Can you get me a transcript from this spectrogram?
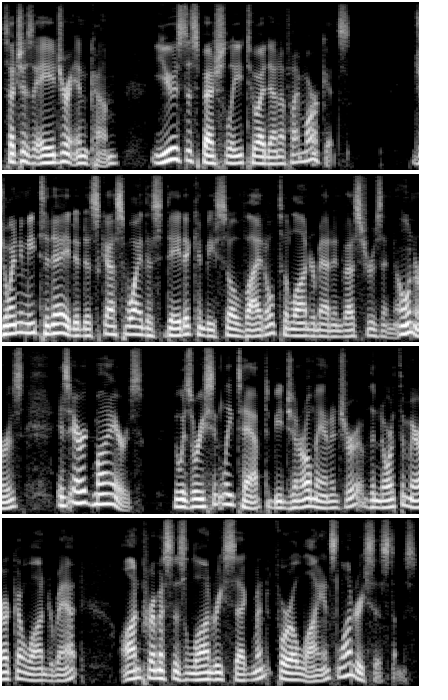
such as age or income, used especially to identify markets. Joining me today to discuss why this data can be so vital to laundromat investors and owners is Eric Meyers, who was recently tapped to be general manager of the North America Laundromat on premises laundry segment for Alliance Laundry Systems.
